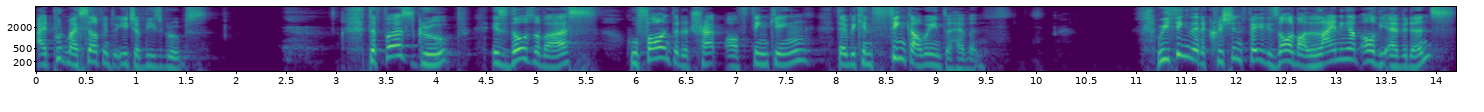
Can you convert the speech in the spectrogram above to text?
I'd put myself into each of these groups. The first group is those of us who fall into the trap of thinking that we can think our way into heaven. We think that the Christian faith is all about lining up all the evidence,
